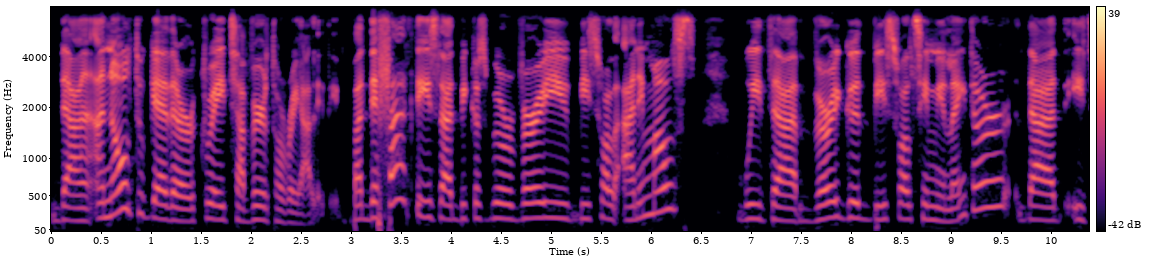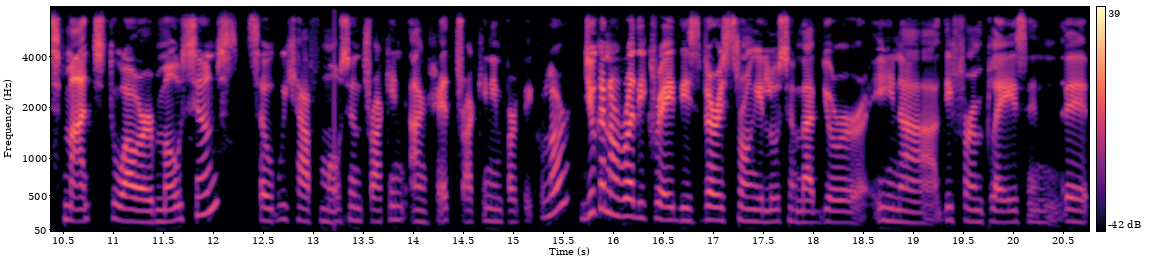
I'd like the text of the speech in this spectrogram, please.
that and all together creates a virtual reality. But the fact is that because we're very visual animals with a very good visual simulator that is matched to our motions. So we have motion tracking and head tracking in particular. You can already create this very strong illusion that you're in a different place and the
